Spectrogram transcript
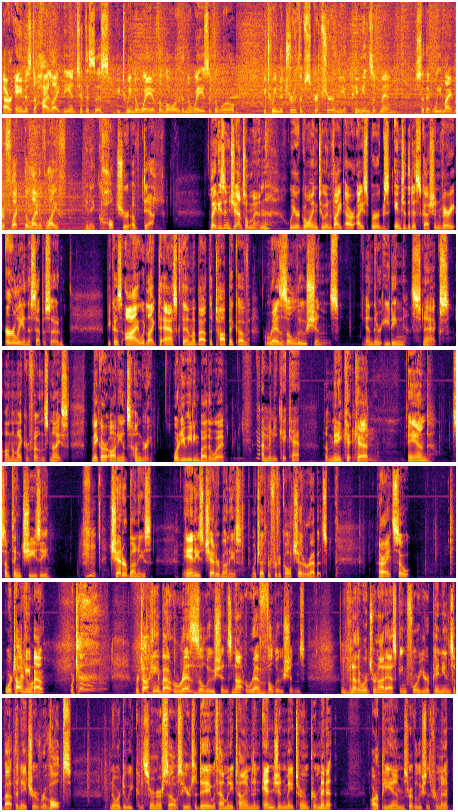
Our aim is to highlight the antithesis between the way of the Lord and the ways of the world, between the truth of Scripture and the opinions of men, so that we might reflect the light of life in a culture of death. Ladies and gentlemen, we are going to invite our icebergs into the discussion very early in this episode because I would like to ask them about the topic of resolutions. And they're eating snacks on the microphones. Nice. Make our audience hungry. What are you eating, by the way? A mini Kit Kat. A mini Kit Kat and something cheesy. cheddar bunnies. Annie's cheddar bunnies, which I prefer to call cheddar rabbits. All right, so we're talking about we're t- we're talking about resolutions, not revolutions. Mm-hmm. In other words, we're not asking for your opinions about the nature of revolts, nor do we concern ourselves here today with how many times an engine may turn per minute, RPMs, revolutions per minute.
